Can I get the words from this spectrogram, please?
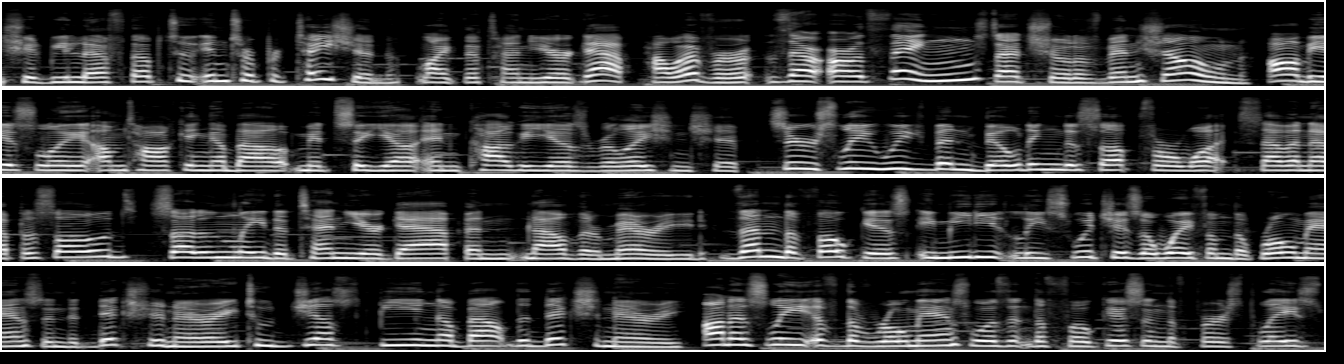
should be left up to interpretation, like the 10 year gap. However, there are things that should have been shown. Obviously, I'm talking about Mitsuya and Kaguya's relationship. Seriously, we've been building this up for what, 7 episodes? Suddenly, the 10 year gap, and now they're married. Then the focus immediately switches away from the romance in the dictionary to just being about the dictionary. Honestly, if the romance wasn't the focus in the first place,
